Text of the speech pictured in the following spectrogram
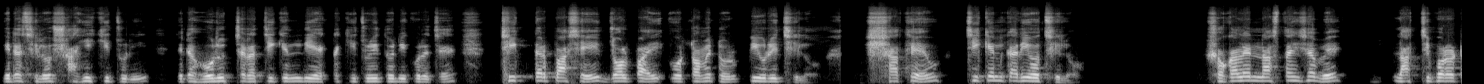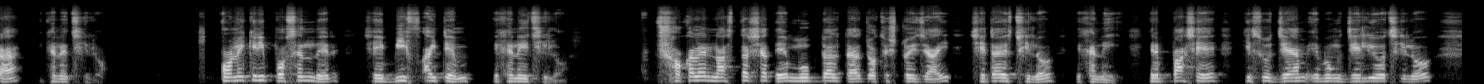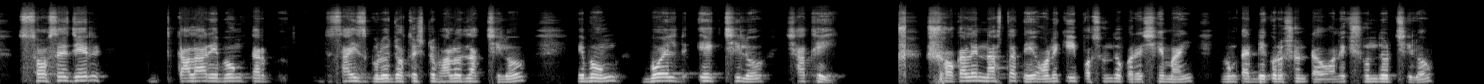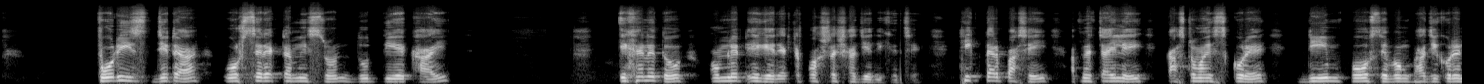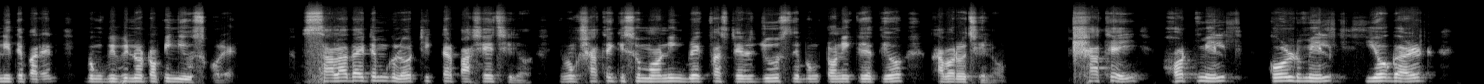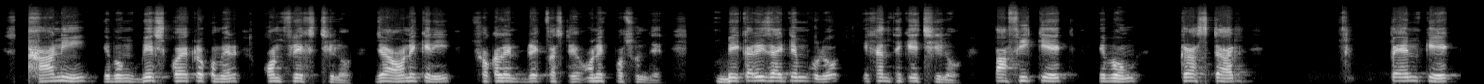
এটা ছিল শাহী খিচুড়ি, যেটা হলুদ ছাড়া চিকেন দিয়ে একটা খিচুড়ি তৈরি করেছে। ঠিক তার পাশেই জলপাই ও টমেটোর পিউরি ছিল। সাথেও চিকেন কারিও ছিল। সকালের নাস্তা হিসাবে লাচ্ছি পরোটা এখানে ছিল। অনেকেরই পছন্দের সেই বিফ আইটেম এখানেই ছিল। সকালের নাস্তার সাথে মুগ ডালটা যথেষ্টই যায় সেটাই ছিল এখানেই। এর পাশে কিছু জ্যাম এবং জেলিও ছিল। সসেজের কালার এবং তার সাইজগুলো যথেষ্ট ভালো লাগছিল। এবং বয়েলড এগ ছিল সাথেই। সকালের নাস্তাতে অনেকেই পছন্দ করে সেমাই এবং তার ডেকোরেশনটাও অনেক সুন্দর ছিল। পরিস, যেটা ওটসের একটা মিশ্রণ, দুধ দিয়ে খায়, এখানে তো অমলেট এগের একটা পসরা সাজিয়ে রেখেছে। ঠিক তার পাশেই আপনার চাইলেই কাস্টমাইজ করে ডিম পোস্ট এবং ভাজি করে নিতে পারেন এবং বিভিন্ন টপিং ইউজ করে। সালাদ আইটেমগুলো ঠিক তার পাশেই ছিল এবং সাথে কিছু মর্নিং ব্রেকফাস্টের জুস এবং টনিক জাতীয় খাবারও ছিল। সাথেই hot milk, cold milk, yogurt, honey এবং বেশ কয়েক রকমের কর্নফ্লেক্স ছিল, যা অনেকেরই সকালের ব্রেকফাস্টে অনেক পছন্দের। বেকারিজ আইটেমগুলো এখান থেকেই ছিল, পাফি কেক এবং ক্রাস্টার, প্যানকেক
